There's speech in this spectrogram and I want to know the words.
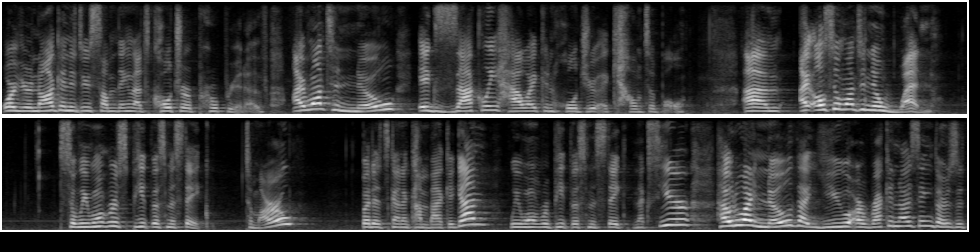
Or you're not going to do something that's culture appropriative? I want to know exactly how I can hold you accountable. Um, I also want to know when. So we won't repeat this mistake tomorrow, but it's going to come back again. We won't repeat this mistake next year. How do I know that you are recognizing there's a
